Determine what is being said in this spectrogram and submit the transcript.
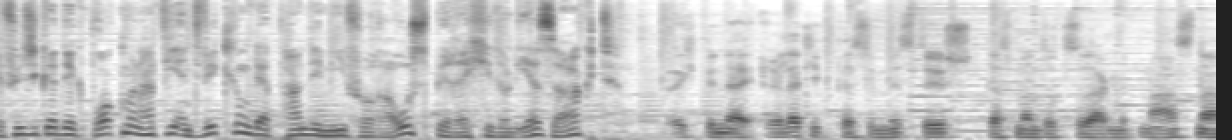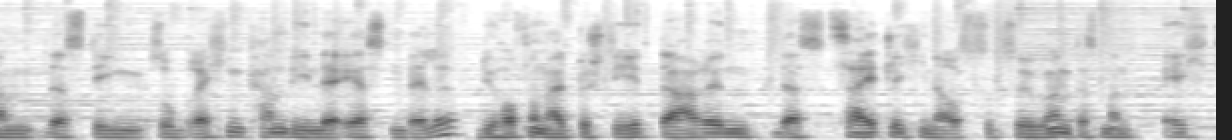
Der Physiker Dirk Brockmann hat die Entwicklung der Pandemie vorausberechnet und er sagt, ich bin da relativ pessimistisch, dass man sozusagen mit Maßnahmen das Ding so brechen kann wie in der ersten Welle. Die Hoffnung halt besteht darin, das zeitlich hinauszuzögern, dass man echt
